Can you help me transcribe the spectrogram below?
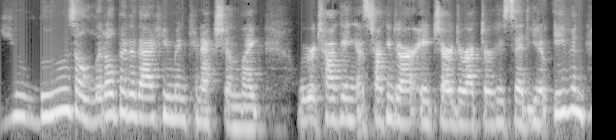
you lose a little bit of that human connection. Like we were talking, I was talking to our HR director who said, you know, even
